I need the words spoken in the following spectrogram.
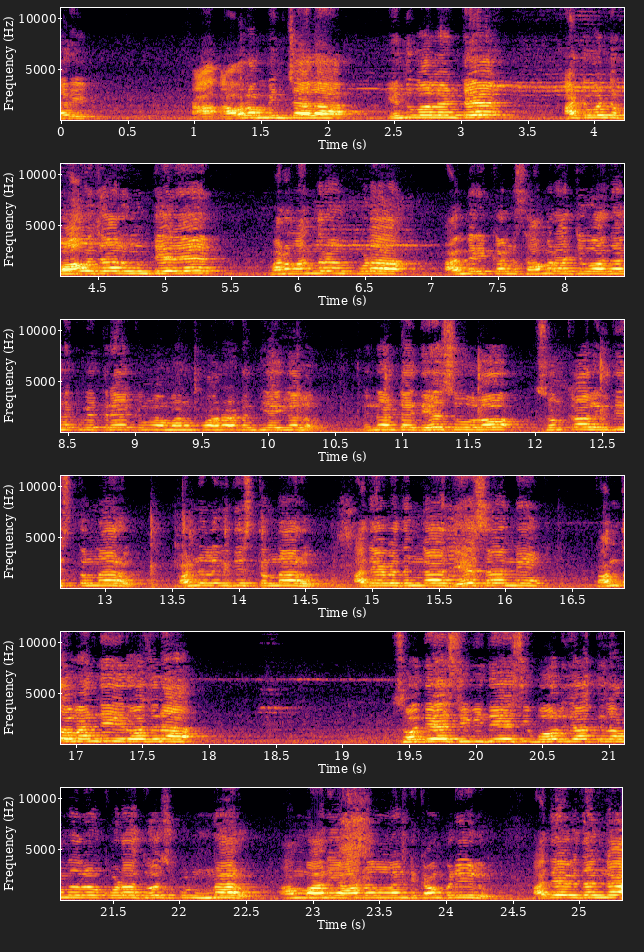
మరి అవలంబించాలా? ఎందువల్లంటే అటువంటి భావజాలం ఉంటేనే మనం అందరం కూడా అమెరికన్ సామ్రాజ్యవాదానికి వ్యతిరేకంగా మనం పోరాటం చేయగలం. ఎందుకంటే దేశంలో సుంకాలు విధిస్తున్నారు పన్నులు విధిస్తున్నారు. అదేవిధంగా దేశాన్ని కొంతమంది ఈ రోజున స్వదేశీ విదేశీ బౌలు జాతులందరూ కూడా దోచుకుంటున్నారు. అంబానీ ఆదరణ లాంటి కంపెనీలు. అదేవిధంగా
